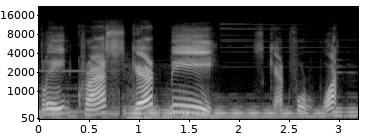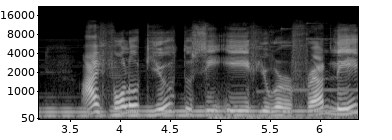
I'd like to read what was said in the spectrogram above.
plane crash scared me. Scared for what? I followed you to see if you were friendly.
